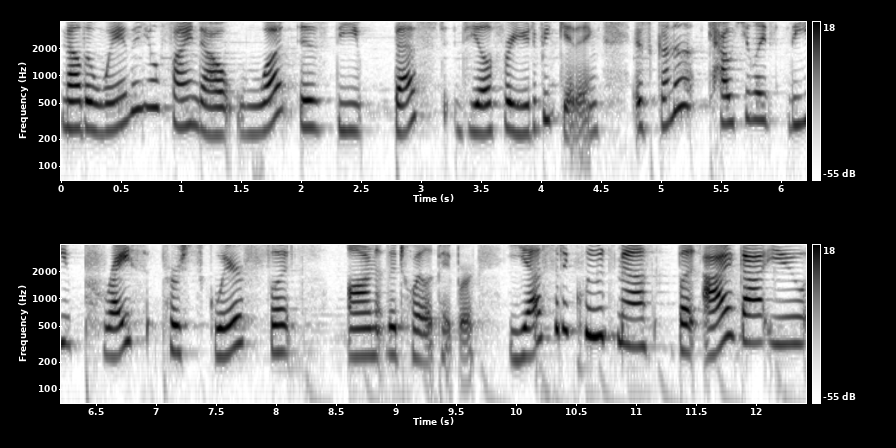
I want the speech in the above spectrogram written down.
Now, the way that you'll find out what is the best deal for you to be getting is gonna calculate the price per square foot on the toilet paper. Yes, it includes math, but I got you.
